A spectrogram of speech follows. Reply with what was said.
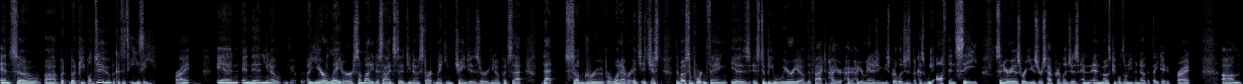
And so, uh, but but people do because it's easy, right? And and then you know, a year later, somebody decides to you know start making changes or you know puts that that subgroup or whatever. It's it's just the most important thing is is to be weary of the fact of how you're how, how, you're managing these privileges because we often see scenarios where users have privileges and and most people don't even know that they do, right? Um,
